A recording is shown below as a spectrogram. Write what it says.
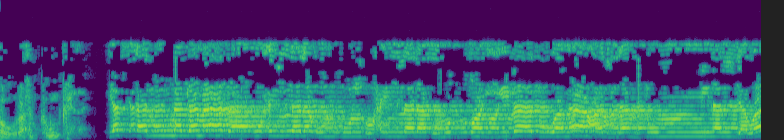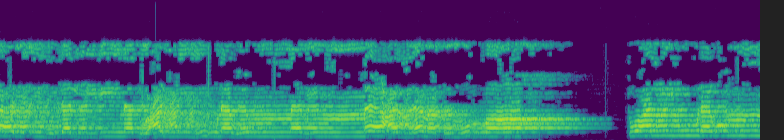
او رحم کوونکی دی. ماذا أحل لهم قل أحل لكم الطيبات وما علمتم من الجوارح مكلبين تعلمونهن مما علمكم الله تعلمونهن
